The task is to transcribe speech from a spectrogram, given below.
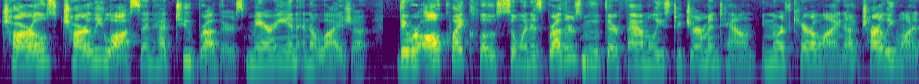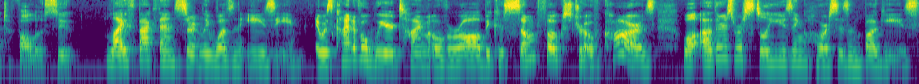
Charles Charlie Lawson had two brothers, Marion and Elijah. They were all quite close, so when his brothers moved their families to Germantown in North Carolina, Charlie wanted to follow suit. Life back then certainly wasn't easy. It was kind of a weird time overall because some folks drove cars while others were still using horses and buggies.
